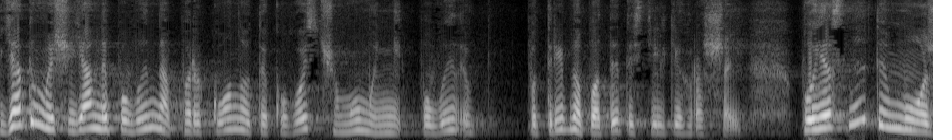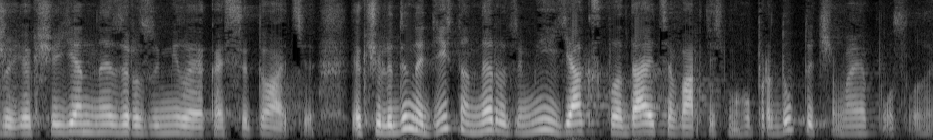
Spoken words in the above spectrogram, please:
Я думаю, що я не повинна переконувати когось, чому мені повин... потрібно платити стільки грошей. Пояснити можу, якщо є незрозуміла якась ситуація, якщо людина дійсно не розуміє, як складається вартість мого продукту чи моєї послуги.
